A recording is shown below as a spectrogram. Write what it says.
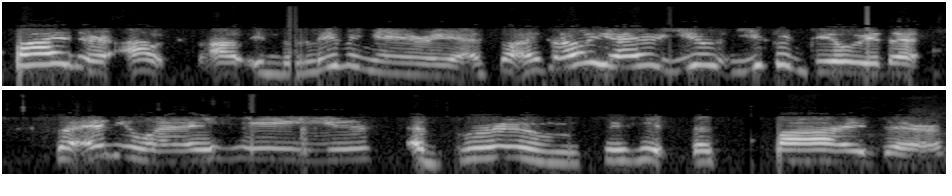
spider out out in the living area." So I said, "Oh yeah, you you can deal with it." So anyway, he used a broom to hit the spider.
